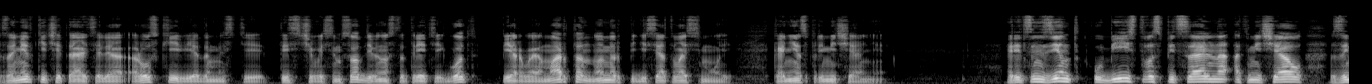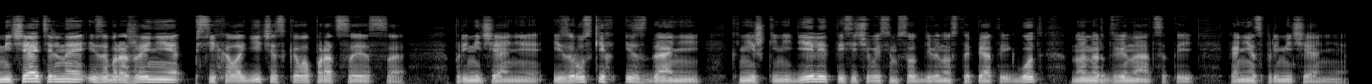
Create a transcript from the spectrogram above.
Заметки читателя. Русские ведомости. 1893 год. 1 марта. Номер 58. Конец примечания. Рецензент убийства специально отмечал замечательное изображение психологического процесса. Примечание из русских изданий. Книжки недели, 1895 год, номер 12. Конец примечания.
